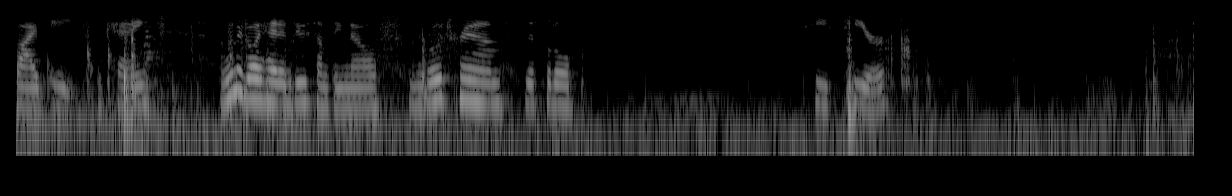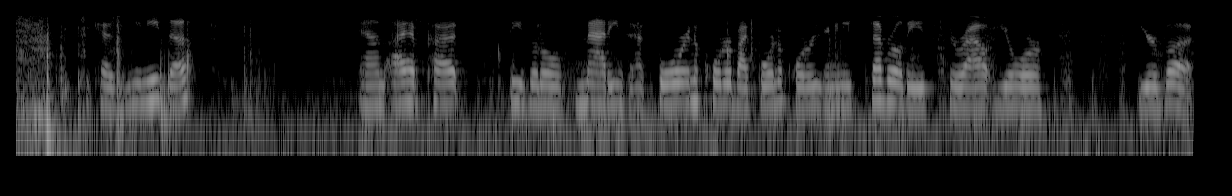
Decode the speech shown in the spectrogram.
five eighth, okay? I'm gonna go ahead and do something now. I'm gonna go trim this little piece here. Because we need this. And I have cut these little mattings at four and a quarter by four and a quarter. You're going to need several of these throughout your your book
